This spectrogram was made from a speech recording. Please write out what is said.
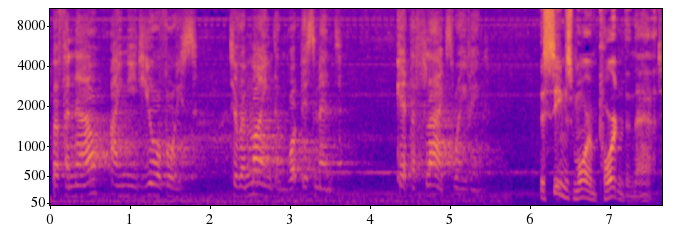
But for now, I need your voice to remind them what this meant. Get the flags waving. This seems more important than that.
